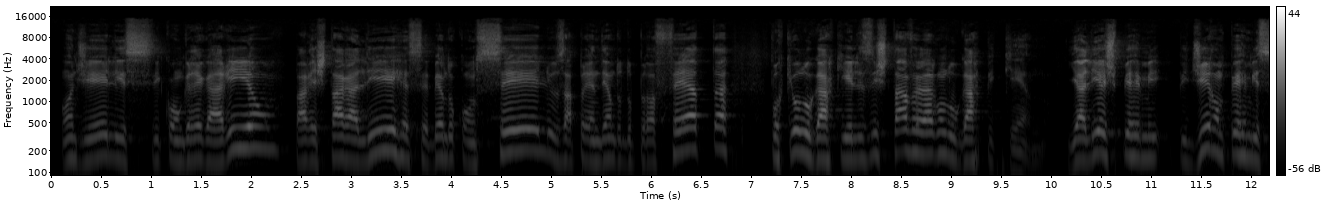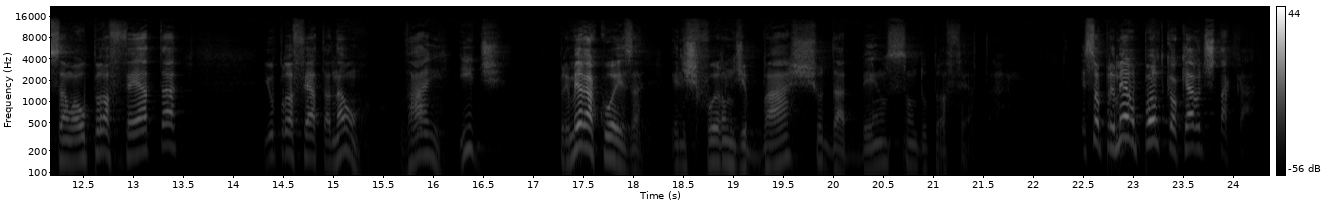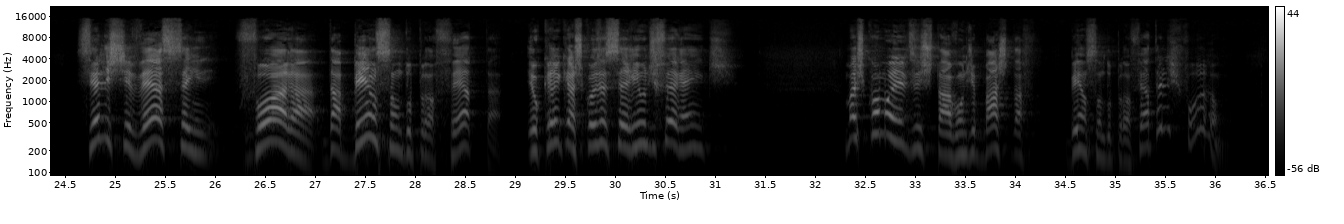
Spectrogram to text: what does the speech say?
onde eles se congregariam para estar ali recebendo conselhos, aprendendo do profeta, porque o lugar que eles estavam era um lugar pequeno. E ali eles permi pediram permissão ao profeta, e o profeta, não, vai, ide. Primeira coisa, eles foram debaixo da bênção do profeta. Esse é o primeiro ponto que eu quero destacar. Se eles estivessem fora da bênção do profeta, eu creio que as coisas seriam diferentes. Mas como eles estavam debaixo da bênção do profeta, eles foram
